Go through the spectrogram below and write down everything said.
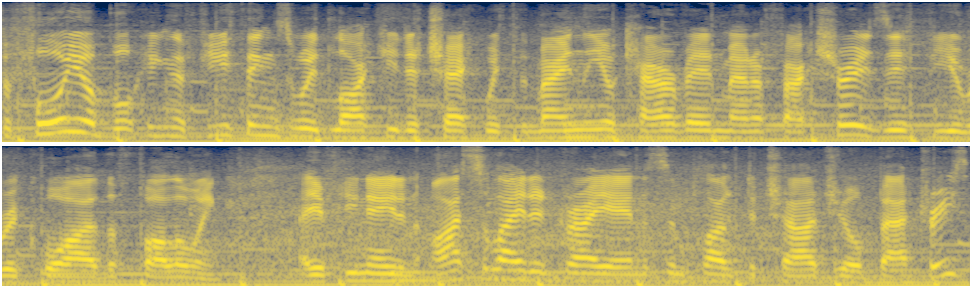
Before you're booking, a few things we'd like you to check with mainly your caravan manufacturer is if you require the following. If you need an isolated grey Anderson plug to charge your batteries,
